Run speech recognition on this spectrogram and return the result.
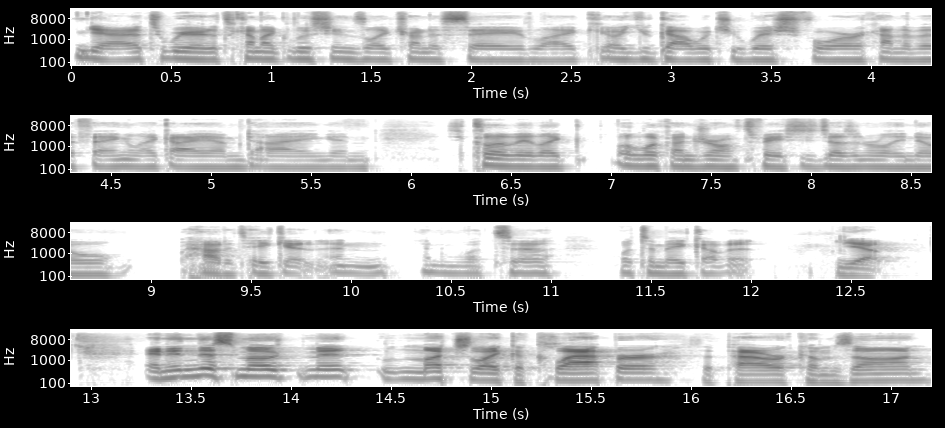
Yeah, it's weird. It's kind of like Lucien's like trying to say like, "Oh, you got what you wish for," kind of a thing. Like I am dying, and clearly like a look on Jerome's face. He doesn't really know how to take it and and what to what to make of it. Yep. And in this moment, much like a clapper, the power comes on.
